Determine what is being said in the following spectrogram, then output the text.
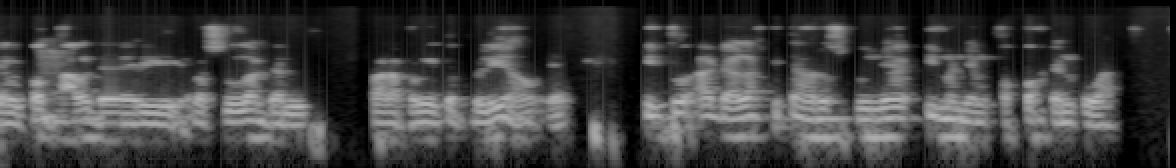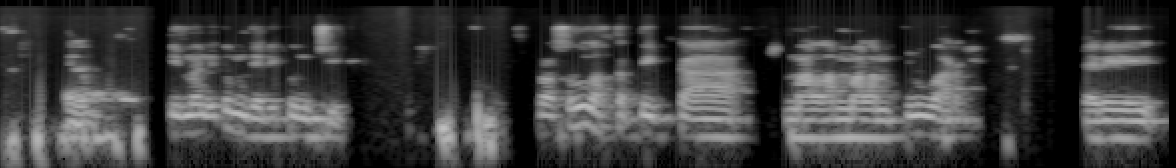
yang total hmm. dari Rasulullah dan para pengikut beliau, ya, itu adalah kita harus punya iman yang kokoh dan kuat. Ya, iman itu menjadi kunci. Rasulullah ketika malam-malam keluar dari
